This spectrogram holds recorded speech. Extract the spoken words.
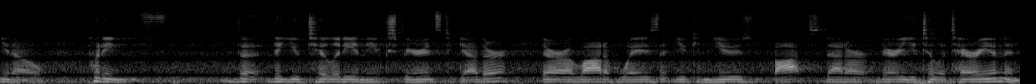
you know putting the the utility and the experience together. There are a lot of ways that you can use bots that are very utilitarian and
